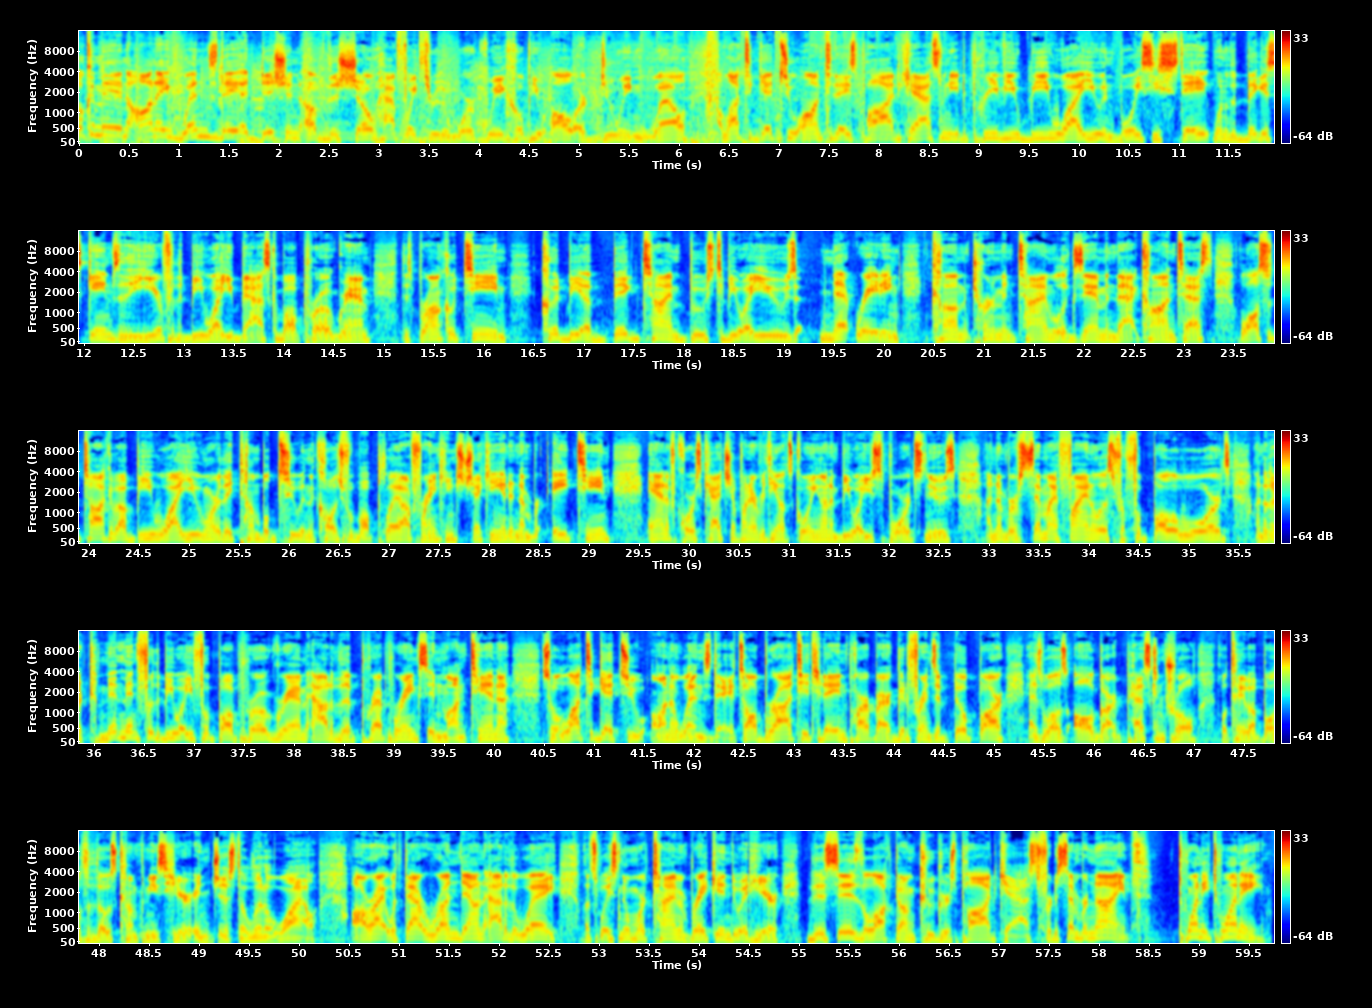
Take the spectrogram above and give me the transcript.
Welcome in on a Wednesday edition of the show, halfway through the work week. Hope you all are doing well. A lot to get to on today's podcast. We need to preview BYU and Boise State, one of the biggest games of the year for the BYU basketball program. This Bronco team could be a big time boost to BYU's net rating come tournament time. We'll examine that contest. We'll also talk about BYU and where they tumbled to in the college football playoff rankings, checking in at number 18. And of course, catch up on everything else going on in BYU sports news. A number of semifinalists for football awards, another commitment for the BYU football program out of the prep ranks in Montana. So, a lot to get to on a Wednesday. It's all brought to you today in part by our good friends at Built Bar, as well as All Guard Pest Control. We'll tell you about both of those companies here in just a little while. All right, with that rundown out of the way, let's waste no more time and break into it here. This is the Locked On Cougars podcast for December 9th, 2020.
